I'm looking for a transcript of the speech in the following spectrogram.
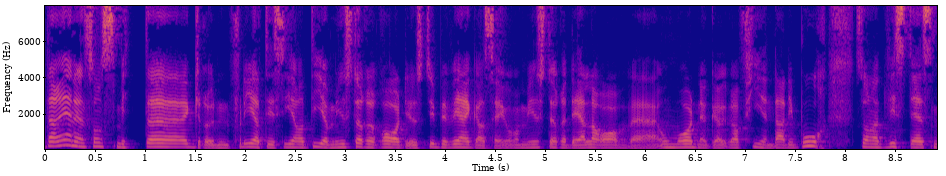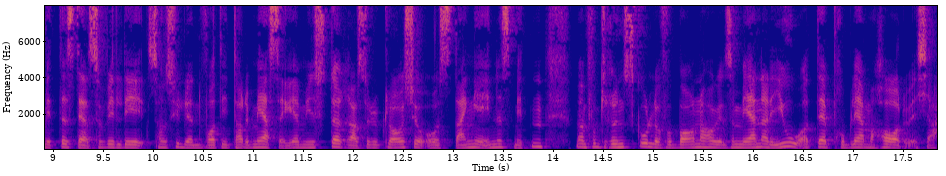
der, er det en sånn smittegrunn, fordi at de sier at de har mye større radius, de beveger seg over mye større deler av uh, områdene og geografien der de bor. Sånn at hvis det er smittested, så vil de sannsynligheten for at de tar det med seg, er mye større, så du klarer ikke å stenge inne smitten. Men for grunnskole og for barnehage så mener de jo at det problemet har du ikke.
